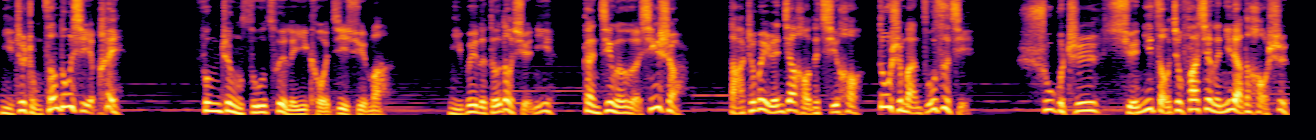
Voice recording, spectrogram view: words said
你这种脏东西也配！”风正苏啐了一口，继续骂：“你为了得到雪妮，干尽了恶心事儿，打着为人家好的旗号，都是满足自己。殊不知，雪妮早就发现了你俩的好事。”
